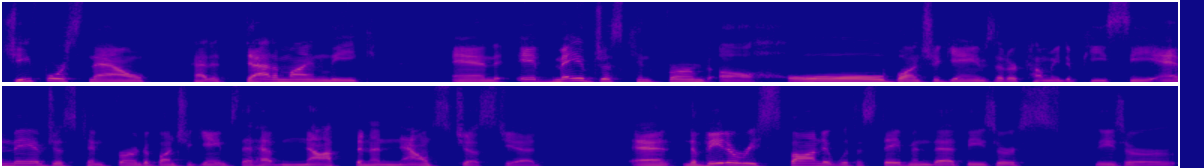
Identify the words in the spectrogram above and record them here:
GeForce Now had a data mine leak, and it may have just confirmed a whole bunch of games that are coming to PC and may have just confirmed a bunch of games that have not been announced just yet. And Nvidia responded with a statement that these are these are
